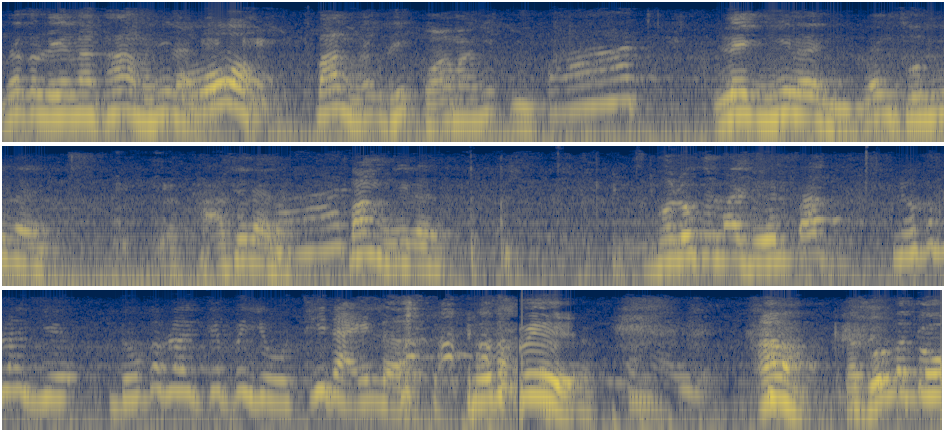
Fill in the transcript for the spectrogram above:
แล้วก็เล็งด้านข้างมันนี่แหละโอ้ ปั้งแล้วก็พลิกขวามาอย่างนี้ปาดเล็งอย่างนี้เลยเล็งซุนย์นี่เลยขาช่วยได้เลยว้ายปั้งอย่างนี้เลยพอลุกขึ้นมายืนปั๊บหนูกำลังอยู่หนูกำลังจะไปอยู่ที่ไหนเหรอโนตพี่อ้าวกระสุนบรรจุ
